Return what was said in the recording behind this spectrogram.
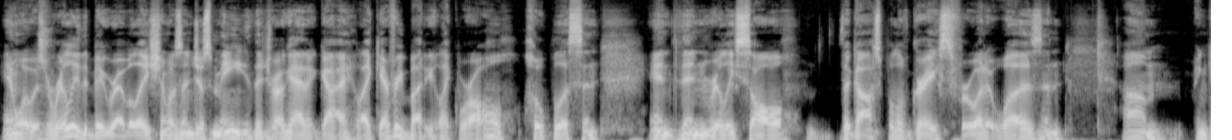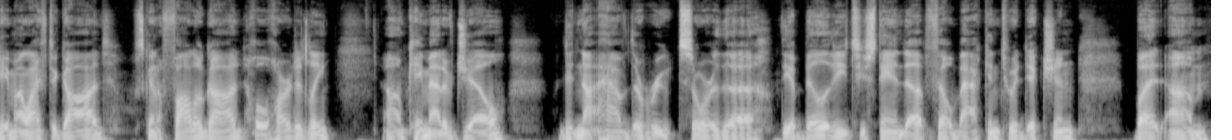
And what was really the big revelation wasn't just me, the drug addict guy, like everybody, like we're all hopeless and and then really saw the gospel of grace for what it was and um and gave my life to God. Was going to follow God wholeheartedly. Um, came out of jail, did not have the roots or the the ability to stand up, fell back into addiction, but um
